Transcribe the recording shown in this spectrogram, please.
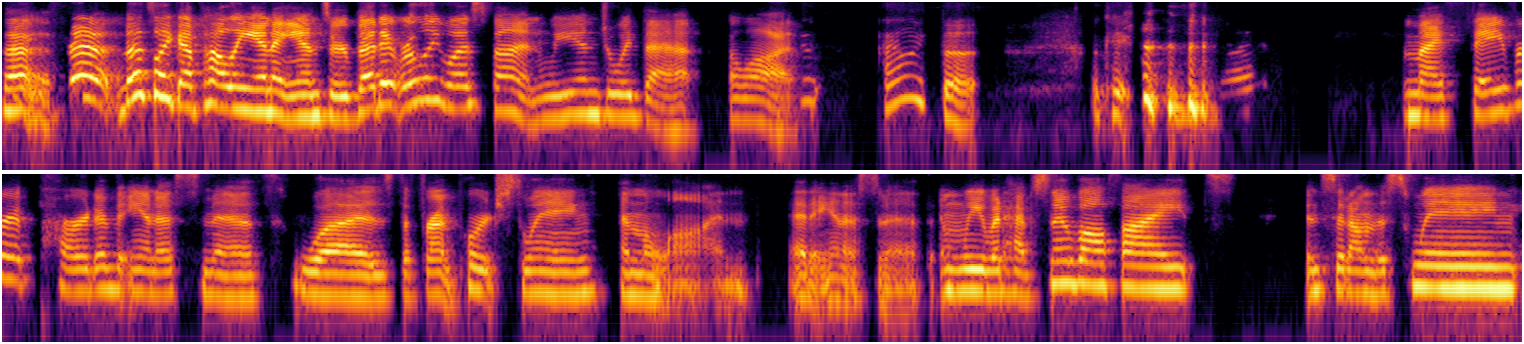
So that, that that's like a Pollyanna answer, but it really was fun. We enjoyed that a lot. I like that. Okay. My favorite part of Anna Smith was the front porch swing and the lawn at Anna Smith. And we would have snowball fights and sit on the swing.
